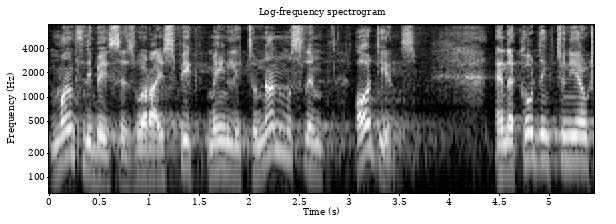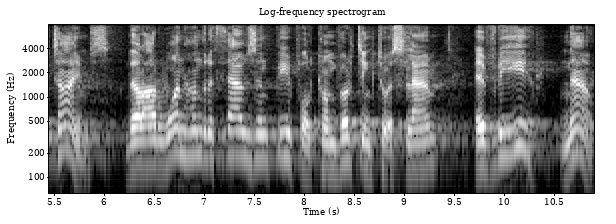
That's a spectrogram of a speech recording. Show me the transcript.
monthly basis where I speak mainly to non-Muslim audience. And according to New York Times, there are 100,000 people converting to Islam every year now.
